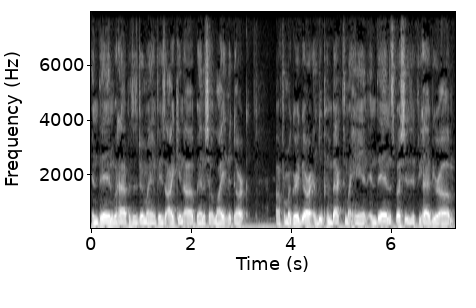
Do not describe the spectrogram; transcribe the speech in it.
And then what happens is during my end phase, I can uh, banish a light in the dark uh, from my graveyard and loop him back to my hand. And then, especially if you have your um,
